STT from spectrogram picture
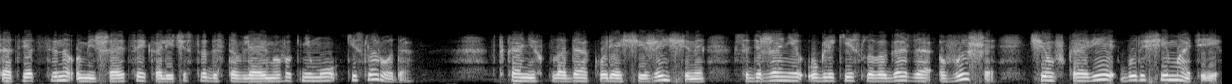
Соответственно, уменьшается и количество доставляемого к нему кислорода. В тканях плода курящей женщины содержание углекислого газа выше, чем в крови будущей матери,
